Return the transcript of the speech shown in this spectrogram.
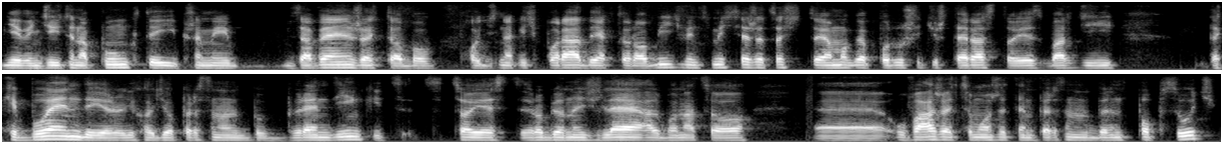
nie wiem, dzielić to na punkty i przynajmniej zawężać to, bo wchodzić na jakieś porady, jak to robić, więc myślę, że coś, co ja mogę poruszyć już teraz, to jest bardziej takie błędy, jeżeli chodzi o personal branding i co jest robione źle albo na co e, uważać, co może ten personal brand popsuć,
